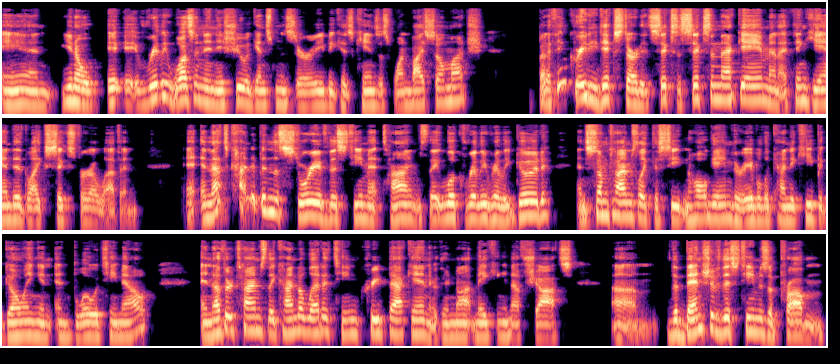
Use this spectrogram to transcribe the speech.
And, you know, it, it, really wasn't an issue against Missouri because Kansas won by so much. But I think Grady Dick started six of six in that game, and I think he ended like six for 11. And, that's kind of been the story of this team at times. They look really, really good. And sometimes, like the Seton Hall game, they're able to kind of keep it going and, and blow a team out. And other times, they kind of let a team creep back in or they're not making enough shots. Um, the bench of this team is a problem.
